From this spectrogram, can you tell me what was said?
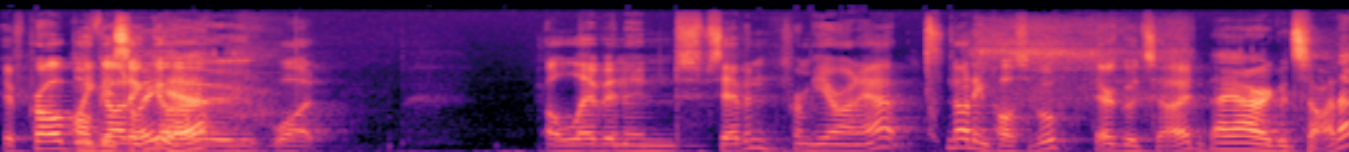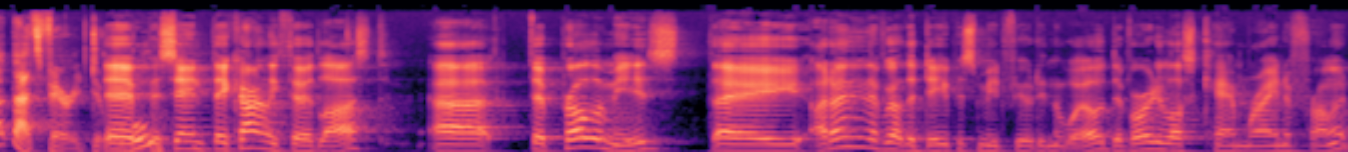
They've probably got to Obviously, go what eleven and seven from here on out. Not impossible. They're a good side. They are a good side. That, that's very Their doable. percent. They're currently third last. Uh, the problem is they. I don't think they've got the deepest midfield in the world. They've already lost Cam Rayner from it.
